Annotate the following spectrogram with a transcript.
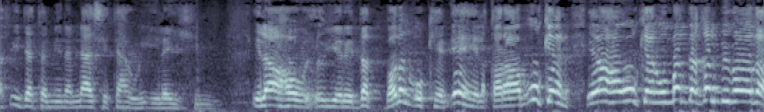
afidata min annaasi tahwi ilayhim ilaahow wuxuu yihi dad badan u keen ehel qaraabo u keen ilaahow u keen ummadda qalbigooda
